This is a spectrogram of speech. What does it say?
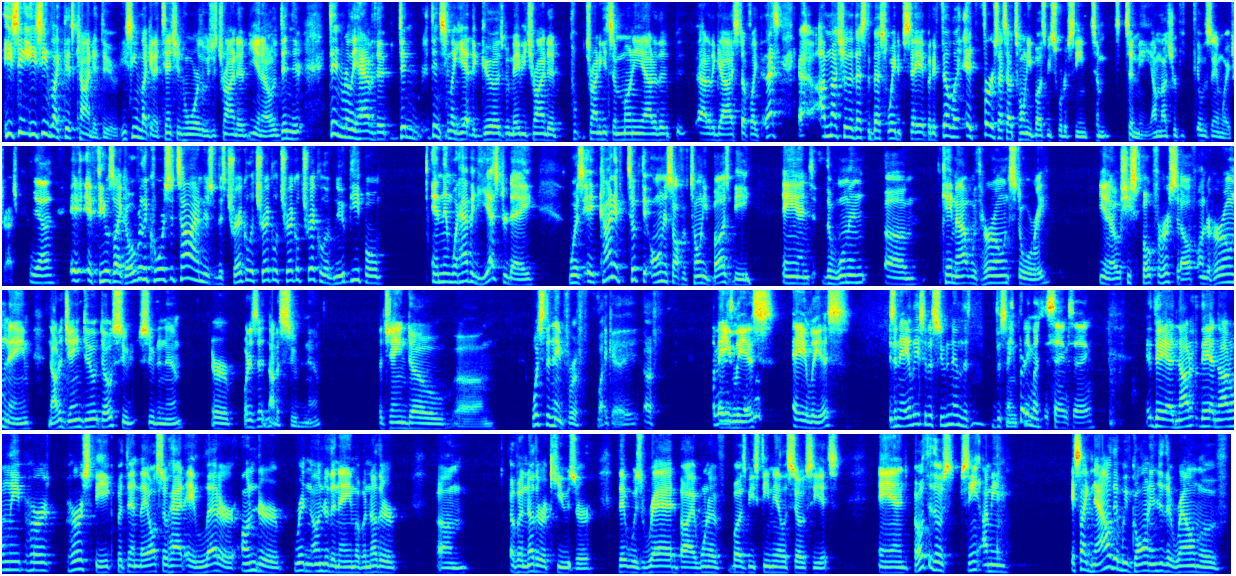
He seemed he seemed like this kind of dude. He seemed like an attention whore that was just trying to, you know, didn't didn't really have the didn't didn't seem like he had the goods, but maybe trying to trying to get some money out of the out of the guy, stuff like that. That's I'm not sure that that's the best way to say it, but it felt like at first that's how Tony Buzbee sort of seemed to to me. I'm not sure if you feel the same way, Trash. Yeah, it, it feels like over the course of time, there's this trickle, a trickle, trickle, trickle of new people, and then what happened yesterday was it kind of took the onus off of Tony Buzbee and the woman um, came out with her own story. You know, she spoke for herself under her own name, not a Jane Doe pseudonym, or what is it? Not a pseudonym, a Jane Doe. Um, what's the name for a like a, a I mean, alias? Alias is an alias and a pseudonym the, the same. Pretty thing? much the same thing. They had not. They had not only her her speak, but then they also had a letter under written under the name of another um, of another accuser that was read by one of Buzbee's female associates, and both of those seem. I mean, it's like now that we've gone into the realm of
